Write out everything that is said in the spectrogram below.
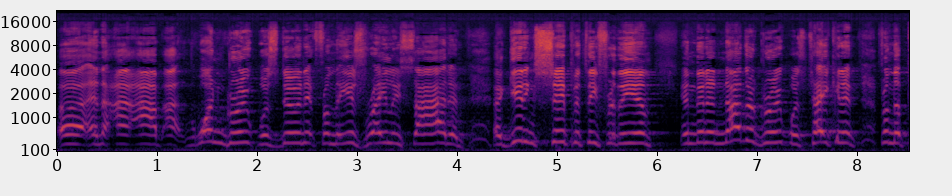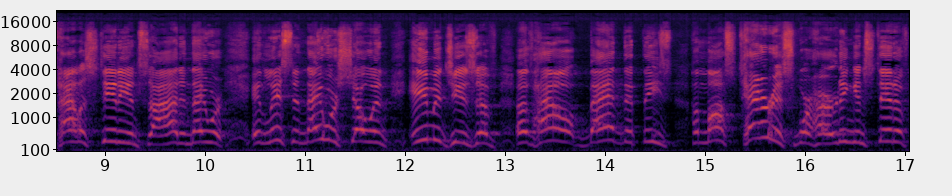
uh, and I, I, I, one group was doing it from the Israeli side and uh, getting sympathy for them. And then another group was taking it from the Palestinian side, and they were, and listen, they were showing images of, of how bad that these Hamas terrorists were hurting instead of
